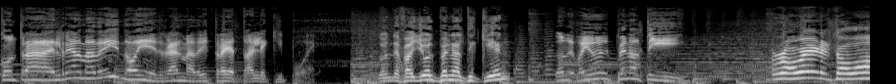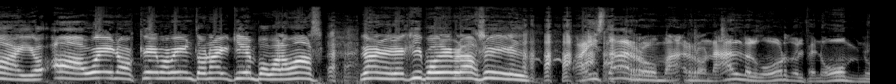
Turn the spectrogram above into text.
contra el Real Madrid. Oye, el Real Madrid trae a todo el equipo, eh. ¿Dónde falló el penalti quién? Donde falló el penalti. Roberto Bayo. Ah, bueno, qué momento, no hay tiempo para más. Gana el equipo de Brasil. Ahí estaba Roma- Ronaldo, el gordo, el fenómeno.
